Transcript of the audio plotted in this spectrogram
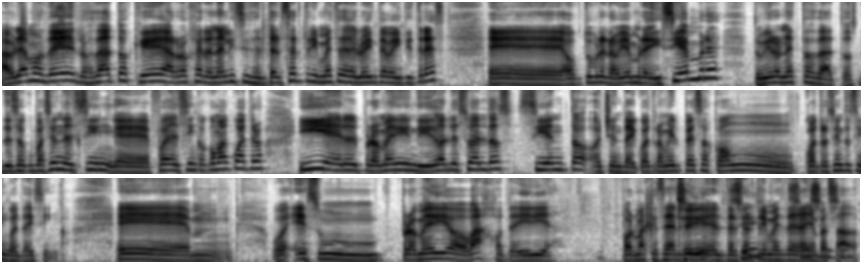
Hablamos de los datos que arroja el análisis del tercer trimestre del 2023, eh, octubre, noviembre, diciembre. Tuvieron estos datos. Desocupación del eh, fue del 5,4 y el promedio individual de sueldos 184 mil pesos con 455. Eh, es un promedio bajo, te diría. Por más que sea el, Sí, tri- el tercer sí, trimestre del sí, año sí, pasado.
